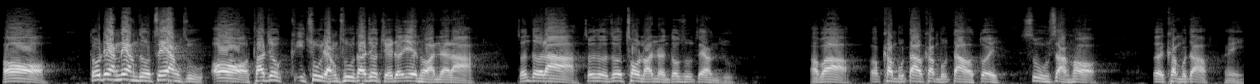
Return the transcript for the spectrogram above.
哦，都亮亮的这样子哦，他就一处两处他就觉得厌烦了啦，真的啦，真的，这个臭男人都是这样子。好不好？哦，看不到，看不到，对，树上哈，对，看不到，哎，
